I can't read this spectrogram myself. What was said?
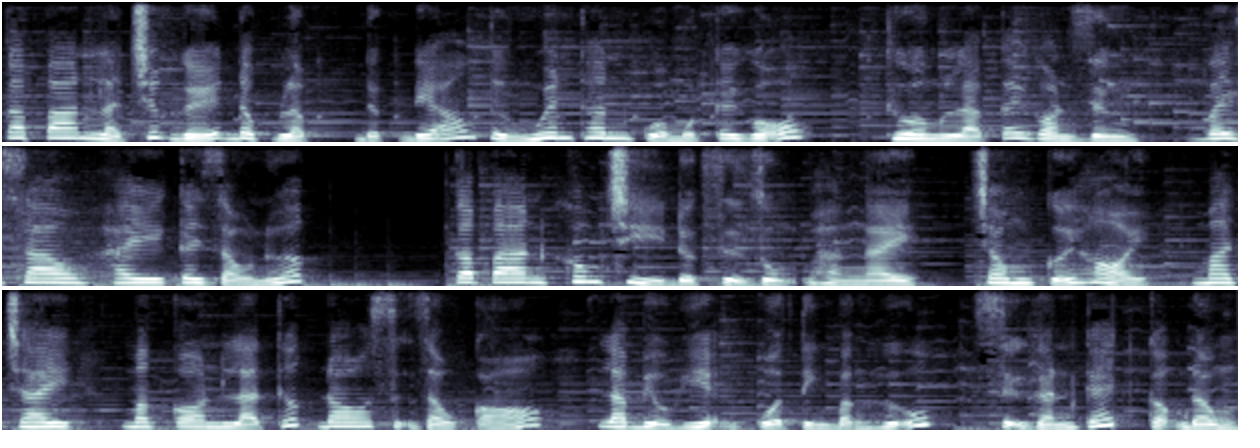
Capan là chiếc ghế độc lập được đẽo từ nguyên thân của một cây gỗ, thường là cây gòn rừng, vây sao hay cây rào nước. Capan không chỉ được sử dụng hàng ngày trong cưới hỏi, ma chay mà còn là thước đo sự giàu có, là biểu hiện của tình bằng hữu, sự gắn kết cộng đồng.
